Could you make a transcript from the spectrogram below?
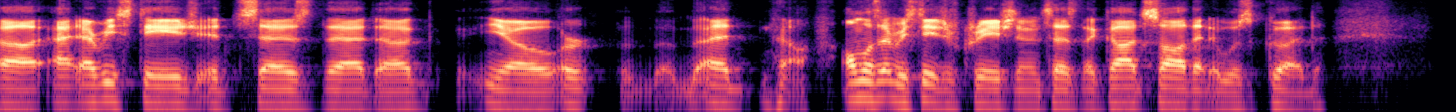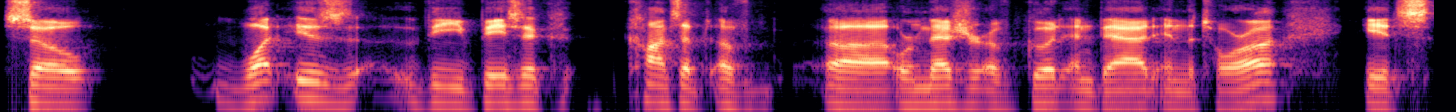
uh, at every stage it says that uh, you know, or uh, at no, almost every stage of creation it says that God saw that it was good. So, what is the basic concept of uh, or measure of good and bad in the Torah? its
